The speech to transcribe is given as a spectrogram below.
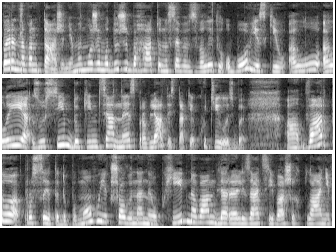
Перенавантаження. Ми можемо дуже багато на себе взвалити обов'язків, але, з усім до кінця не справлятись так, як хотілося би. Варто просити допомогу, якщо вона необхідна вам для реалізації ваших планів.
